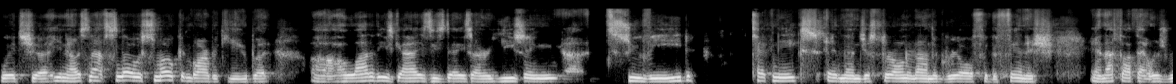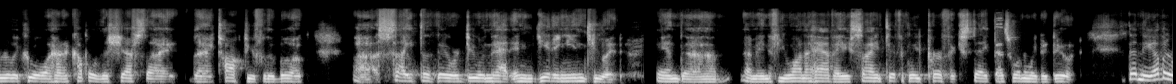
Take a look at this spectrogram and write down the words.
Which uh, you know, it's not slow smoke and barbecue, but uh, a lot of these guys these days are using uh, sous vide techniques and then just throwing it on the grill for the finish. And I thought that was really cool. I had a couple of the chefs that I, that I talked to for the book uh, cite that they were doing that and getting into it. And uh, I mean, if you want to have a scientifically perfect steak, that's one way to do it. Then the other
